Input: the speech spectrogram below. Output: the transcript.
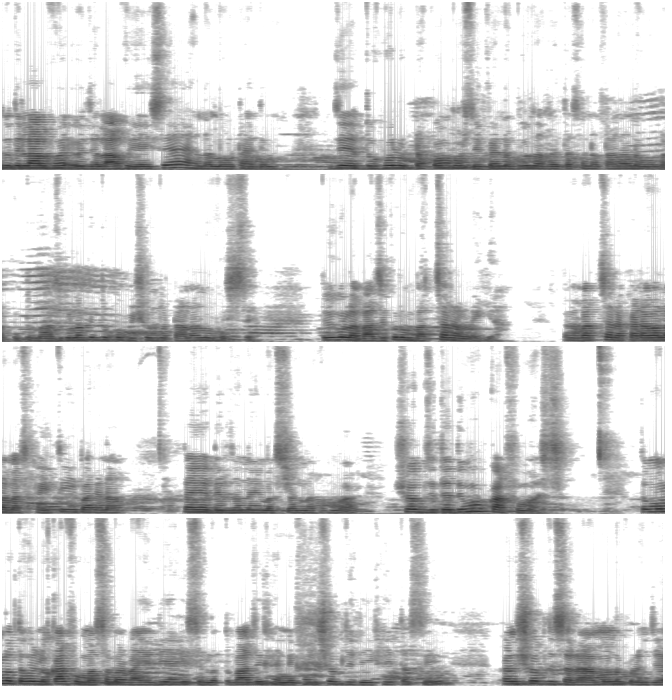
যদি লাল হয়, ওই যে লাল হয়ে আইছে, এখন আমি উঠাই দিব যেহেতু হলুদটা কম পড়ছে কারণে বোঝা যাইতেছে না টানানোগুলা কিন্তু মাছগুলা কিন্তু খুবই সুন্দর টানানো হচ্ছে তো এগুলা বাজি করুন বাচ্চারা লাগিয়া। বাচ্চারা কাটাওয়ালা মাছ খাইতেই পারে না। তাই এদের জন্য এই মাছ রান্না করব। আর সবজিতে দিব কার্ফু মাছ। তো মূলত হইল কার্ফু মাছ আমার বাইরে দিয়ে গেছিল। তো বাজি খাইনি, খালি সবজি দিয়ে খাইতাছি। কারণ সবজি ছাড়া মনে করেন যে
